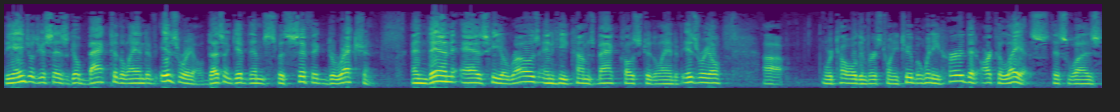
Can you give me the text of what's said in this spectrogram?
the angel just says, go back to the land of Israel, doesn't give them specific direction. And then as he arose and he comes back close to the land of Israel, uh, we're told in verse 22, but when he heard that Archelaus, this was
